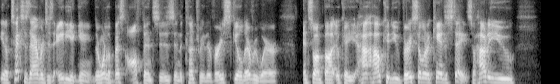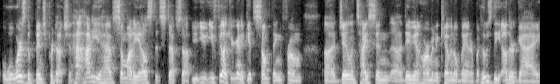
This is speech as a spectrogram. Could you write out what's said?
you know, Texas averages 80 a game. They're one of the best offenses in the country. They're very skilled everywhere. And so I'm thought, okay, how, how could you, very similar to Kansas State. So how do you, well, where's the bench production? How, how do you have somebody else that steps up? You, you, you feel like you're going to get something from uh, Jaylon Tyson, uh, De'Vion Harmon, and Kevin Obanor, but who's the other guy?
